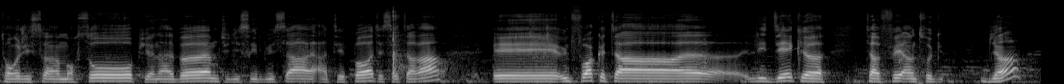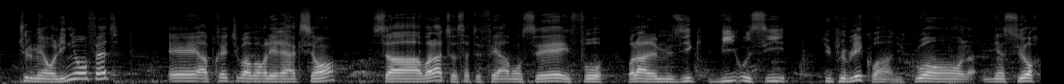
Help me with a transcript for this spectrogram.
Tu enregistres un morceau, puis un album, tu distribues ça à tes potes, etc. Et une fois que tu as l'idée que tu as fait un truc bien, tu le mets en ligne en fait. Et après, tu vas voir les réactions. Ça, voilà, ça te fait avancer. Il faut, voilà, la musique vit aussi du public, quoi. Du coup, bien sûr,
